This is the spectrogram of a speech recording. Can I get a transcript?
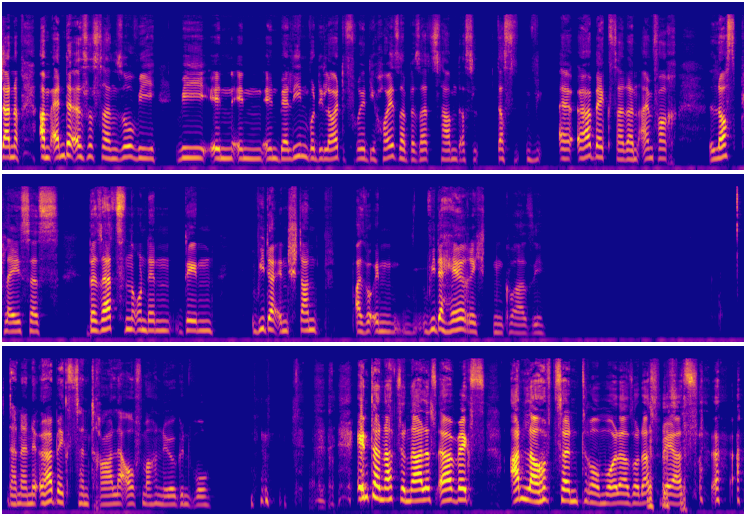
Dann am Ende ist es dann so wie, wie in, in, in Berlin, wo die Leute früher die Häuser besetzt haben, dass, dass äh, Urbexer dann einfach Lost Places besetzen und den, den wieder in Stand, also in wieder herrichten quasi. Dann eine Urbex-Zentrale aufmachen irgendwo. Internationales Urbex-Anlaufzentrum oder so, das wär's.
